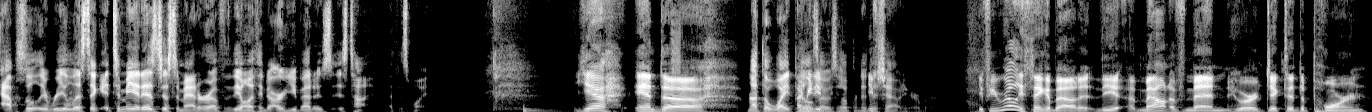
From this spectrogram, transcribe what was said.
absolutely realistic. It, to me, it is just a matter of the only thing to argue about is is time at this point. Yeah, and uh, Not the white pills I, mean, if- was hoping to if- dish out here, but if you really think about it, the amount of men who are addicted to porn,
